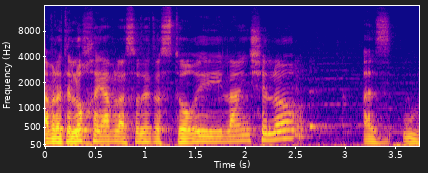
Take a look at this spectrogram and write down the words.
אבל אתה לא חייב לעשות את ה storyline שלו, אז הוא,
